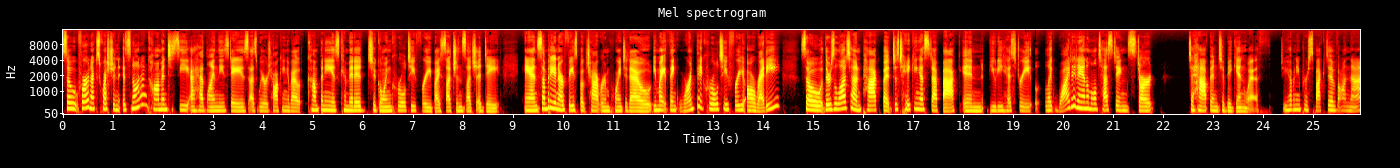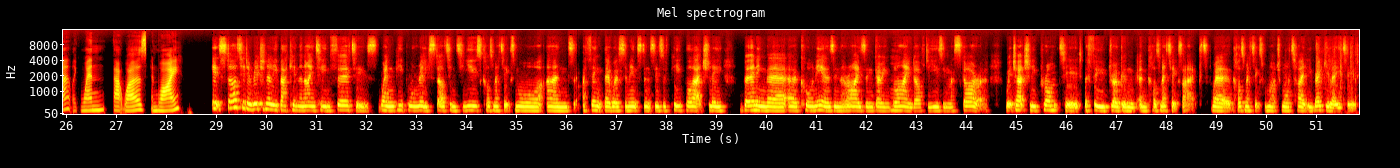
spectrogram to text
So, for our next question, it's not uncommon to see a headline these days, as we were talking about, company is committed to going cruelty free by such and such a date. And somebody in our Facebook chat room pointed out, you might think, weren't they cruelty free already? So, there's a lot to unpack, but just taking a step back in beauty history, like, why did animal testing start to happen to begin with? Do you have any perspective on that? Like, when that was and why? It started originally back in the 1930s when people were really starting to use cosmetics more. And I think there were some instances of people actually burning their uh, corneas in their eyes and going mm. blind after using mascara, which actually prompted the Food, Drug and, and Cosmetics Act, where cosmetics were much more tightly regulated.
